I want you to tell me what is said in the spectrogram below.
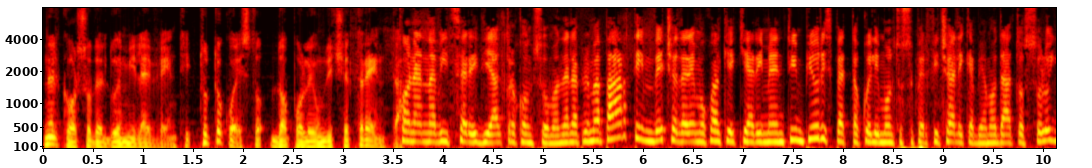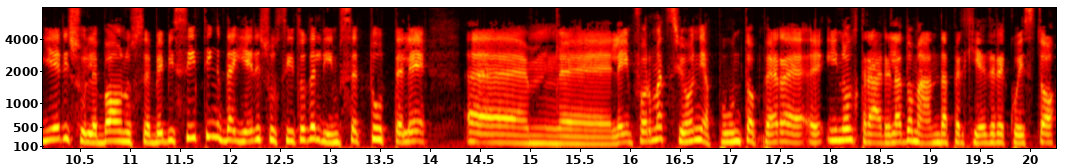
nel corso del 2020. Tutto questo dopo le 11.30. Con Anna Vizzari di altro consumo. Nella prima parte invece daremo qualche chiarimento in più rispetto a quelli molto superficiali che abbiamo dato solo ieri sulle bonus babysitting. Da ieri sul sito dell'Inps tutte le ehm, eh, le informazioni appunto per eh, inoltrare la domanda per chiedere questo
